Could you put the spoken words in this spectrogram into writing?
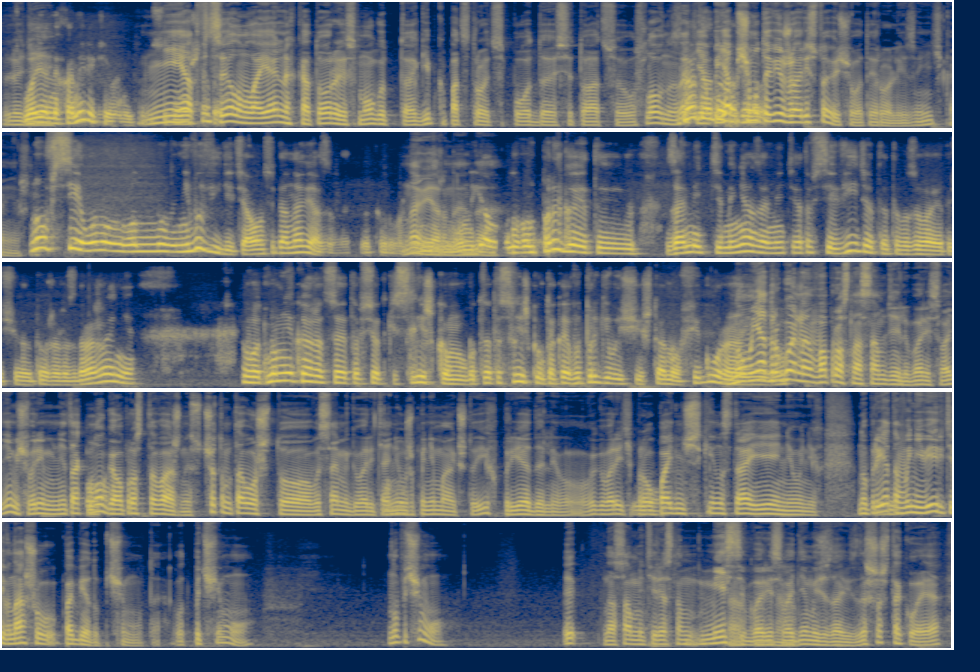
людей. Лояльных Америке? Нет, в целом лояльных, которые смогут э, гибко подстроиться под э, ситуацию. Условно, знаете, да, я, да, я да, почему-то да. вижу Арестовича в этой роли, извините, конечно. Ну, все, он, он, ну, не вы видите, а он себя навязывает в эту роль. Наверное, он, да. я, он, он прыгает, и заметьте меня, заметьте, это все видят, это вызывает еще тоже раздражение. Вот, но мне кажется, это все-таки слишком, вот это слишком такая выпрыгивающая штанов фигура. Но у меня и... другой вопрос на самом деле, Борис Вадимович. Времени не так много, а вопрос-то важный. С учетом того, что вы сами говорите, они уже понимают, что их предали, вы говорите про упаднические настроения у них, но при этом вы не верите в нашу победу почему-то. Вот почему? Ну почему? На самом интересном месте так, Борис да. Вадимович завис. Да что ж такое, а?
